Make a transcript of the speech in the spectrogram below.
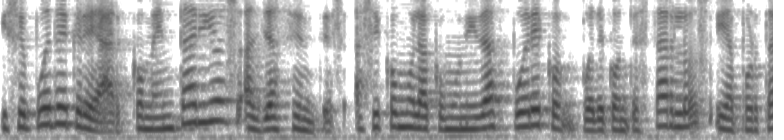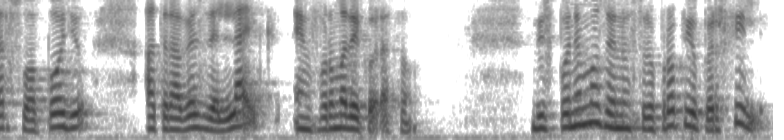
y se puede crear comentarios adyacentes, así como la comunidad puede, puede contestarlos y aportar su apoyo a través del like en forma de corazón. Disponemos de nuestro propio perfil,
